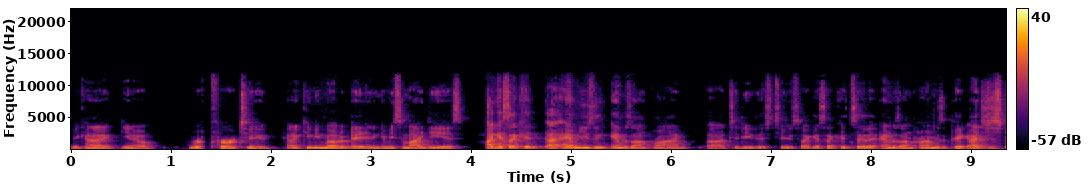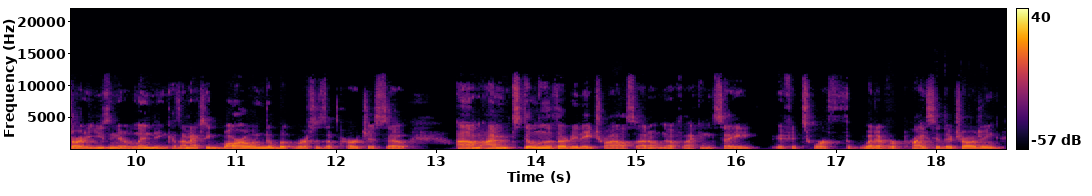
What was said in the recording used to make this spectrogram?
to kind of you know refer to, kind of keep me motivated and give me some ideas. I guess I could. I am using Amazon Prime uh, to do this too, so I guess I could say that Amazon Prime is a pick. I just started using their lending because I'm actually borrowing the book versus a purchase. So um, I'm still in the 30 day trial, so I don't know if I can say if it's worth whatever price that they're charging.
